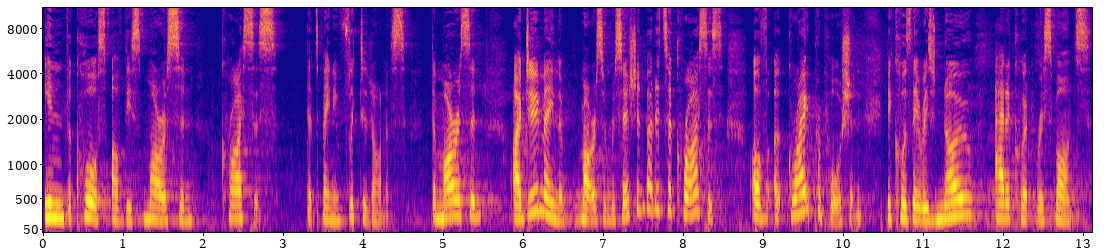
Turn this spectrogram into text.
in the course of this Morrison crisis that's been inflicted on us. The Morrison, I do mean the Morrison recession, but it's a crisis of a great proportion because there is no adequate response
